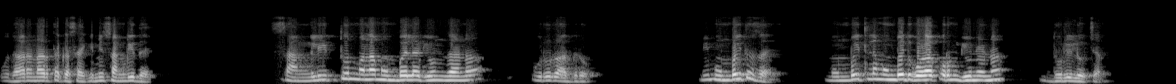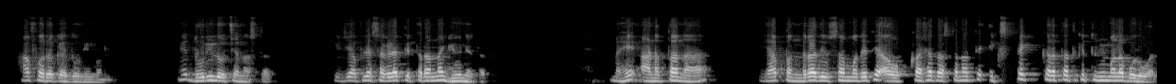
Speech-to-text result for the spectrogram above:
उदाहरणार्थ कसं आहे की मी सांगलीत आहे सांगलीतून मला मुंबईला घेऊन जाणं पुरुर आद्रव मी मुंबईतच आहे. मुंबईतल्या मुंबईत गोळा करून घेऊन येणं धुरीलोचन हा फरक आहे दोन्ही म्हणून हे धुरीलोचन असतात की जे आपल्या सगळ्या पितरांना घेऊन येतात. मग हे आणताना या पंधरा दिवसामध्ये ते अवकाशात असताना ते एक्सपेक्ट करतात की तुम्ही मला बोलवाल.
